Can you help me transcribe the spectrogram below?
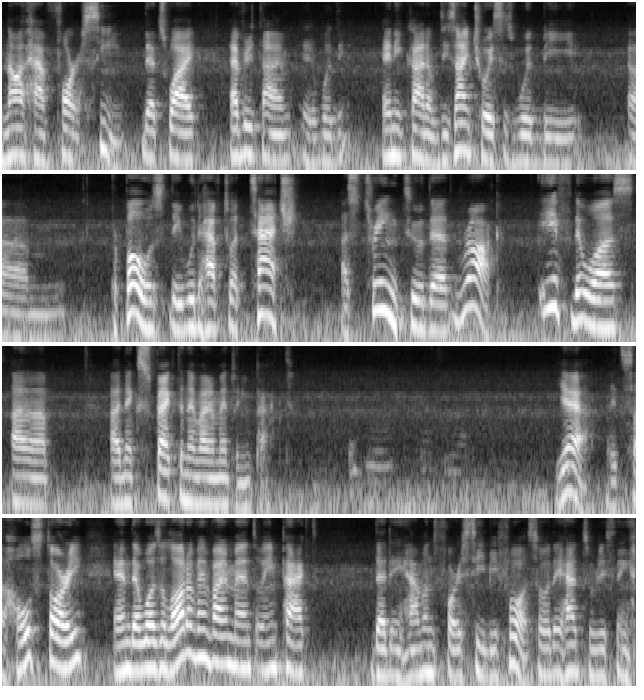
not have foreseen. That's why every time it would any kind of design choices would be um, proposed, they would have to attach a string to the rock if there was a, an expected environmental impact. Yeah, it's a whole story, and there was a lot of environmental impact that they haven't foreseen before. So they had to rethink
